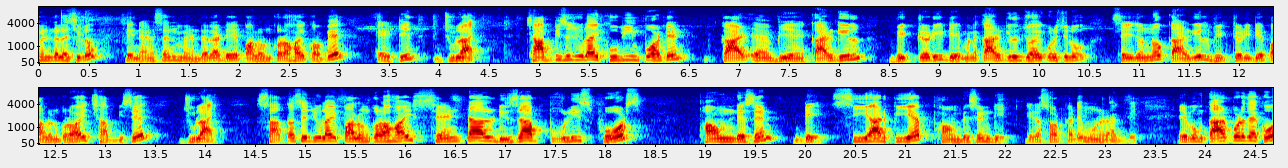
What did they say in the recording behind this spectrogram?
ম্যান্ডেলা ছিল, সেই ন্যানসন ম্যান্ডেলা ডে পালন করা হয় কবে? এইটিন জুলাই ছাব্বিশে জুলাই খুবই ইম্পর্টেন্ট কার কার্গিল ভিক্টোরি ডে মানে কার্গিল জয় করেছিল, সেই জন্য কার্গিল ভিক্টোরি ডে পালন করা হয় ছাব্বিশে জুলাই সাতাশে জুলাই পালন করা হয় Central Reserve Police Force foundation day CRPF foundation day এটা শর্টকাটে মনে রাখবে। এবং তারপরে দেখো,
